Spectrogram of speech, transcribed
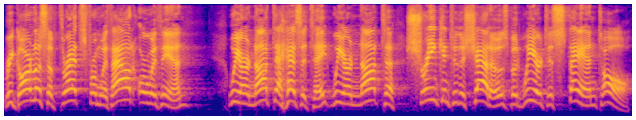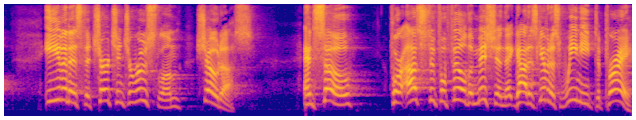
regardless of threats from without or within. We are not to hesitate. We are not to shrink into the shadows, but we are to stand tall, even as the church in Jerusalem showed us. And so, for us to fulfill the mission that God has given us, we need to pray.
